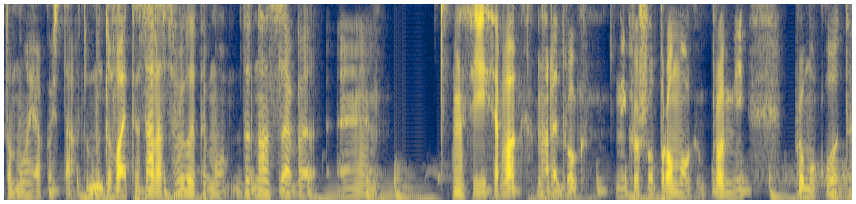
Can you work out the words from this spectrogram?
Тому якось так. Тому давайте зараз вилетимо на себе е, на свій сервак на Rock. Якщо що, промо, промі, промокод е,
